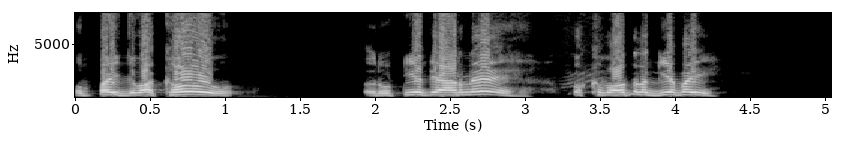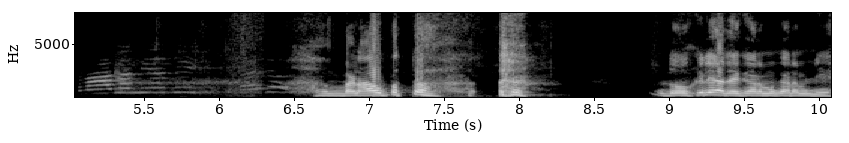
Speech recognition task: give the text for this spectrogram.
ਉਹ ਭਾਈ ਜਵਾਖੋ, ਰੋਟੀਆਂ ਤਿਆਰ ਨੇ? ਭੁੱਖ ਬਹੁਤ ਲੱਗੀ ਆ ਭਾਈ। ਬਣਾਓ ਪੁੱਤ। ਦੋ ਕਿਲਿਆ ਦੇ ਗਰਮ ਗਰਮ ਜੀ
